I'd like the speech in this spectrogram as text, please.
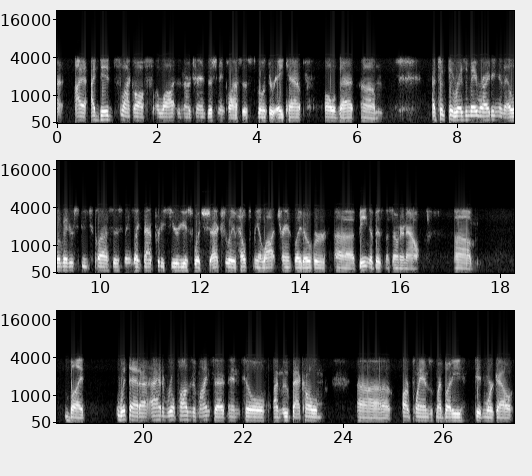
uh, I, I did slack off a lot in our transitioning classes, going through ACAP, all of that. Um, I took the resume writing and the elevator speech classes, things like that, pretty serious, which actually have helped me a lot translate over uh, being a business owner now. Um, but with that, I, I had a real positive mindset until I moved back home. Uh, our plans with my buddy didn't work out.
